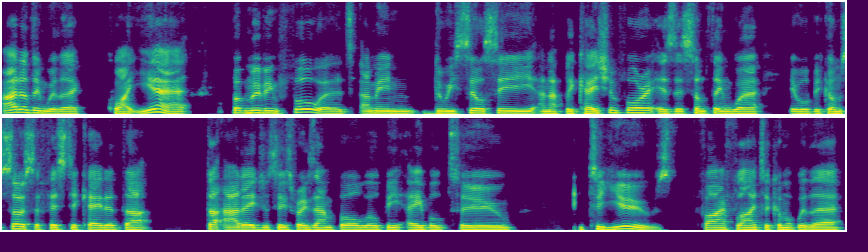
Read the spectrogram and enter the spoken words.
I don't think we're there quite yet. But moving forward, I mean, do we still see an application for it? Is this something where it will become so sophisticated that that ad agencies, for example, will be able to to use Firefly to come up with their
